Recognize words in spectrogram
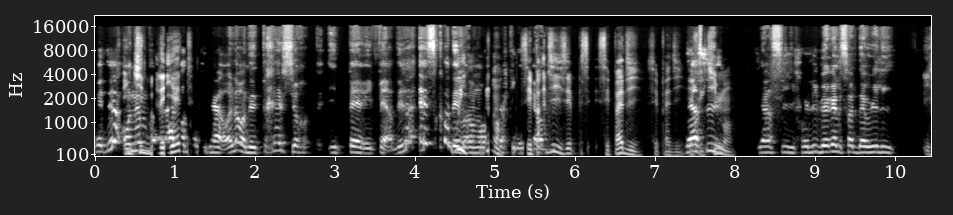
Mais déjà, on Une petite aime- balayette. Attends, les gars, Là, on est très sur hyper, hyper. Déjà, est-ce qu'on est Oui, vraiment non, sûr qu'il est c'est pas dit, c'est pas dit, c'est pas dit. Merci. Effectivement. Merci, il faut libérer le soldat Willy. Il,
